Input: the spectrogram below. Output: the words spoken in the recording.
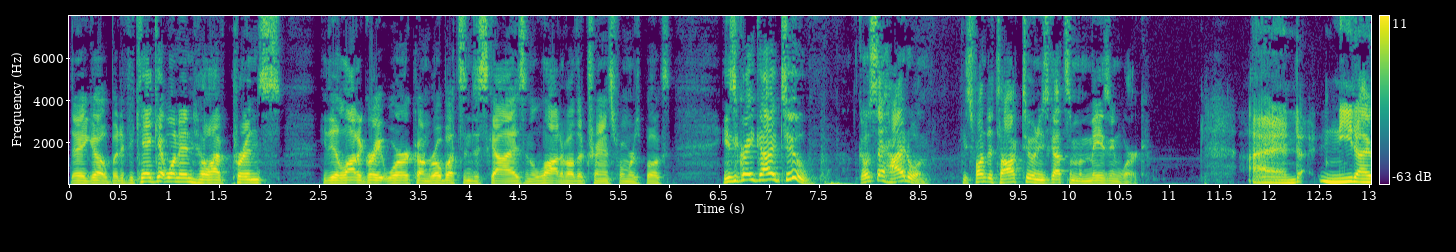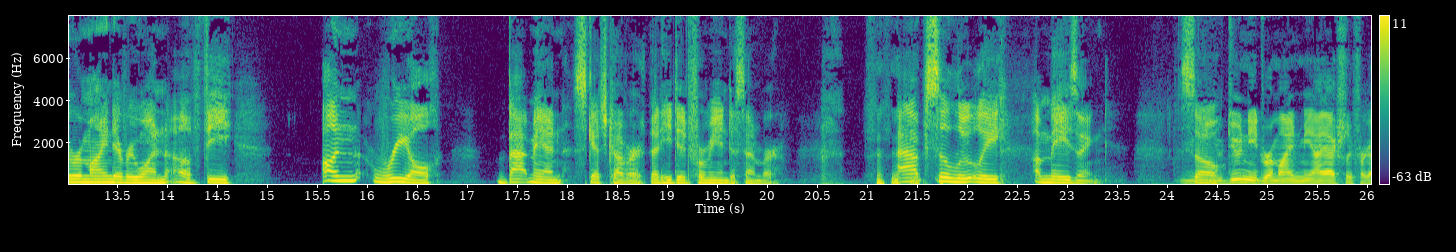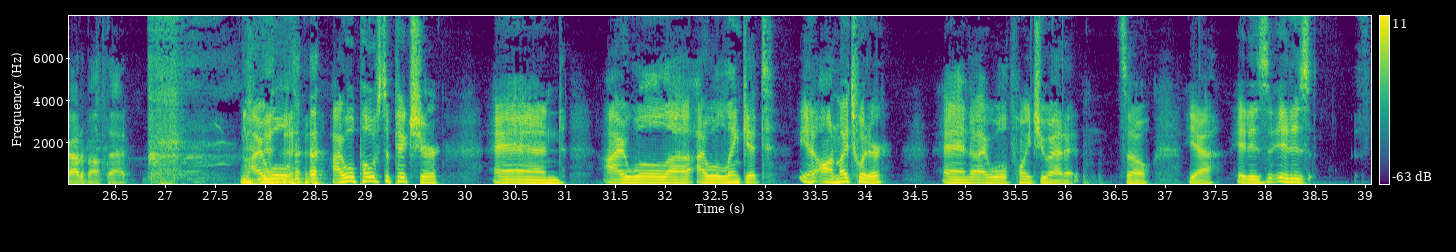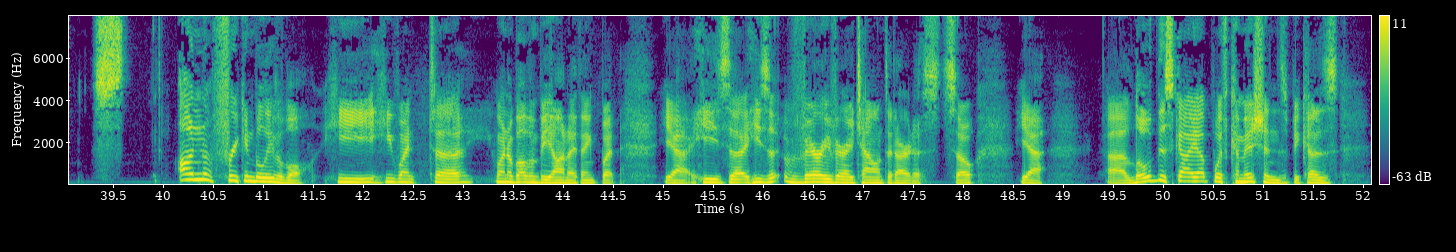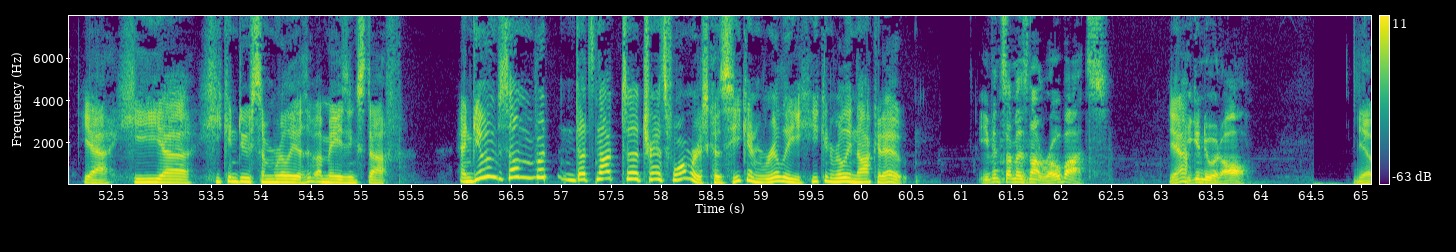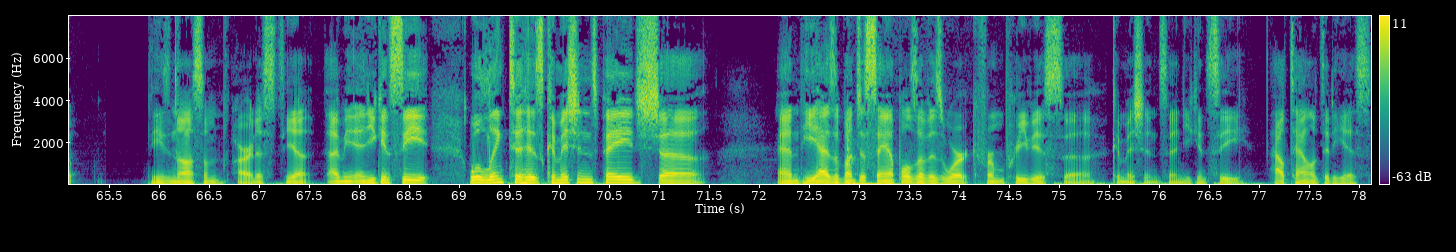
there you go. But if you can't get one in, he'll have prints. He did a lot of great work on Robots in Disguise and a lot of other Transformers books. He's a great guy, too. Go say hi to him. He's fun to talk to, and he's got some amazing work. And need I remind everyone of the unreal Batman sketch cover that he did for me in December? Absolutely amazing. So You do need to remind me. I actually forgot about that. I will I will post a picture and I will uh, I will link it in, on my Twitter and I will point you at it. So yeah, it is it is s- unfreaking believable. He he went uh, he went above and beyond, I think. But yeah, he's uh, he's a very very talented artist. So yeah, uh, load this guy up with commissions because yeah he uh, he can do some really amazing stuff and give him some but that's not uh, transformers because he can really he can really knock it out Even some that's not robots. yeah He can do it all. Yep. He's an awesome artist. Yeah. I mean, and you can see, we'll link to his commissions page, uh, and he has a bunch of samples of his work from previous uh, commissions, and you can see how talented he is.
